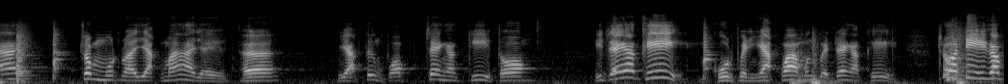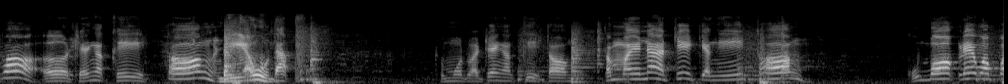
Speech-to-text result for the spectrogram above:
นายสมมุติว่าอยากมาใหญ่เอออยากตึงพบแจ้งอักกี้ทอง อีแจ้งอักกี้กูเป็นยักษ์ว่ามึงเป็นแจ้งอักกี้สวัสดีครับพ่อเออแจ้งอักกี้ทองเดี๋ยวดับ สมมติว่าแจ้งอักกี้ทองทำไมหน้าที่อย่างนี้ทองกูบอกแล้วว่าไป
